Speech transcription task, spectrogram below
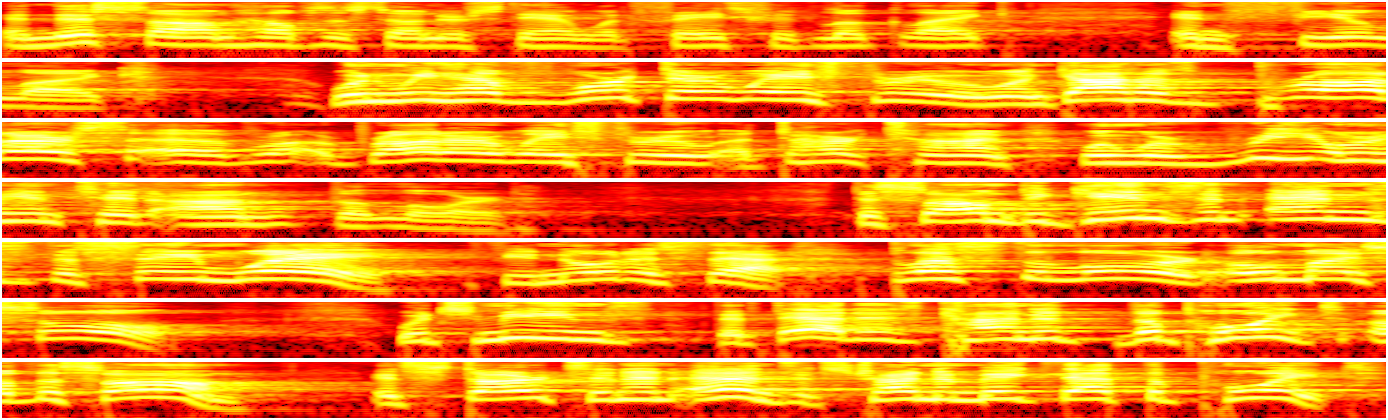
And this psalm helps us to understand what faith should look like and feel like when we have worked our way through, when God has brought our, uh, brought our way through a dark time, when we're reoriented on the Lord. The psalm begins and ends the same way. If you notice that, bless the Lord, O my soul, which means that that is kind of the point of the psalm. It starts and it ends. It's trying to make that the point.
